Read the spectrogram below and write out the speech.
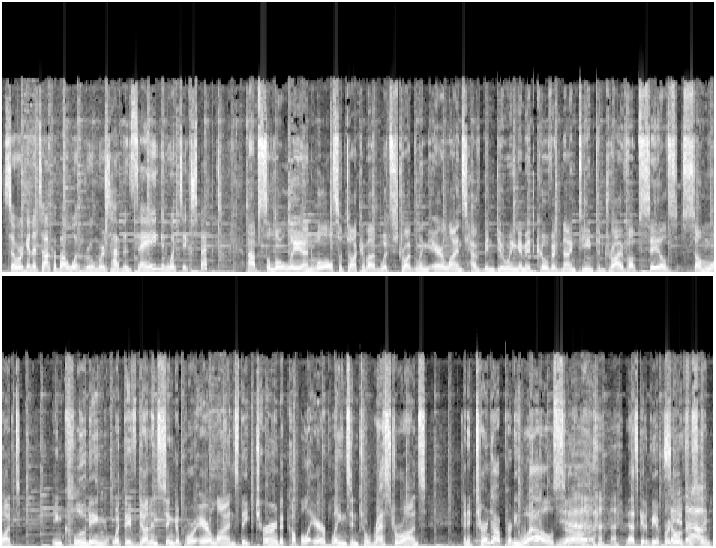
So we're going to talk about what rumors have been saying and what to expect. Absolutely. And we'll also talk about what struggling airlines have been doing amid COVID 19 to drive up sales somewhat, including what they've done in Singapore Airlines. They turned a couple airplanes into restaurants. And it turned out pretty well. So Yeah. that's going to be a pretty Sold interesting.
